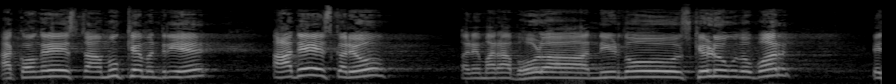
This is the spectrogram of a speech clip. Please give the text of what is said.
આ કોંગ્રેસના મુખ્યમંત્રીએ આદેશ કર્યો અને મારા ભોળા નિર્દોષ ખેડૂતો પર એ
